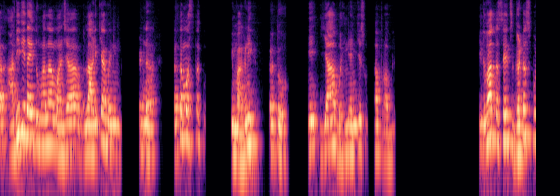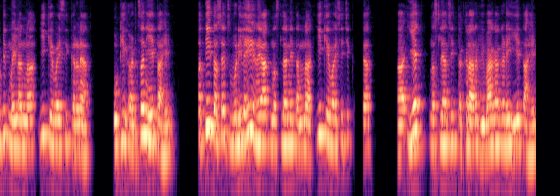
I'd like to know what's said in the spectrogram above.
तर आदितीताई तुम्हाला माझ्या लाडक्या बहिणींकडनं नतमस्तक मागणी करतो, या बहिण्यांचे सुद्धा प्रॉब्लेम विधवा तसेच घटस्फोटित महिलांना ई केवायसी करण्यात मोठी अडचण येत आहे. पती तसेच वडीलही हयात नसल्याने त्यांना ई केवायसीची करण्यात येत नसल्याची तक्रार विभागाकडे येत आहे.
